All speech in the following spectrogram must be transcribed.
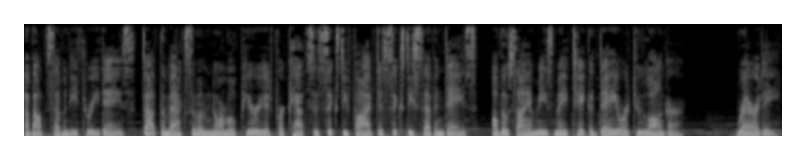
about 73 days. The maximum normal period for cats is 65 to 67 days, although Siamese may take a day or two longer. Rarity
